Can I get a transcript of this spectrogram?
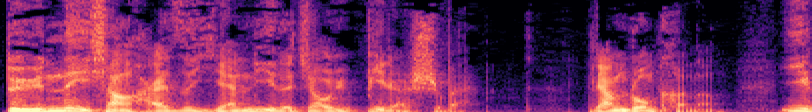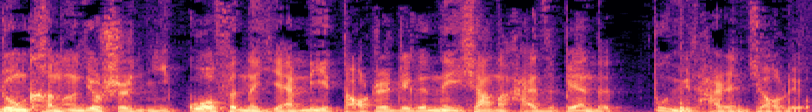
对于内向孩子，严厉的教育必然失败。两种可能。一种可能就是你过分的严厉，导致这个内向的孩子变得不与他人交流，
